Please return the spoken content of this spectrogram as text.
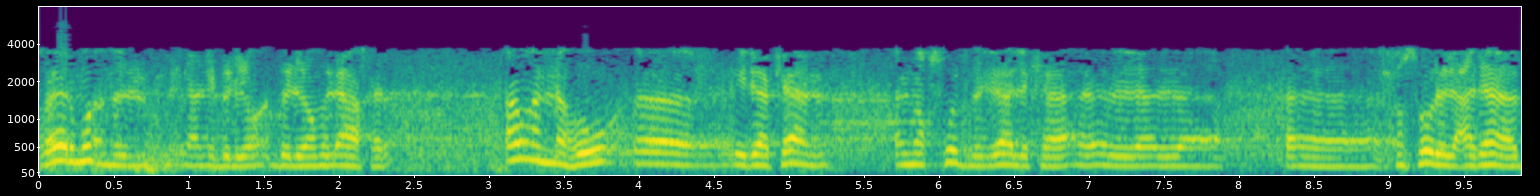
غير مؤمن يعني باليوم, باليوم الآخر. أو أنه إذا كان المقصود من ذلك حصول العذاب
